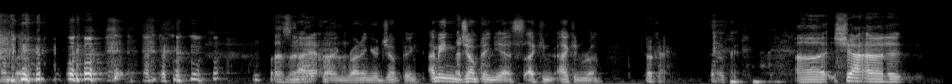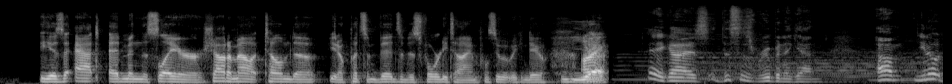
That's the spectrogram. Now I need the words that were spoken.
On the, listen, not I- requiring running or jumping. I mean, jumping. Yes, I can. I can run. okay. Okay. Uh, sh- uh, he is at Edmond the Slayer. Shout him out. Tell him to you know put some vids of his forty time. We'll see what we can do. Yeah. All right. Hey guys, this is Ruben again. Um, you know,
